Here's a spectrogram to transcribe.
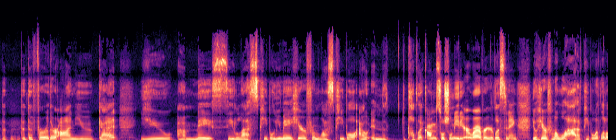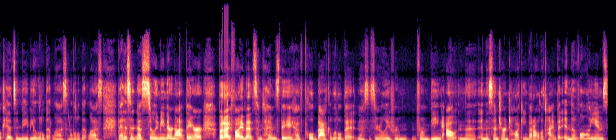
the, the, the further on you get, you um, may see less people. You may hear from less people out in the the public on social media or wherever you're listening. You'll hear from a lot of people with little kids and maybe a little bit less and a little bit less. That doesn't necessarily mean they're not there, but I find that sometimes they have pulled back a little bit necessarily from from being out in the in the center and talking about all the time. But in the volumes,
